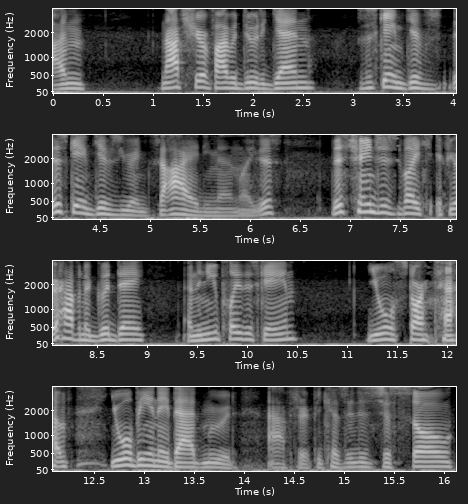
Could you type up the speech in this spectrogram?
I'm not sure if I would do it again. 'cause This game gives this game gives you anxiety, man. Like this this changes like if you're having a good day and then you play this game, you will start to have you will be in a bad mood after it because it is just so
